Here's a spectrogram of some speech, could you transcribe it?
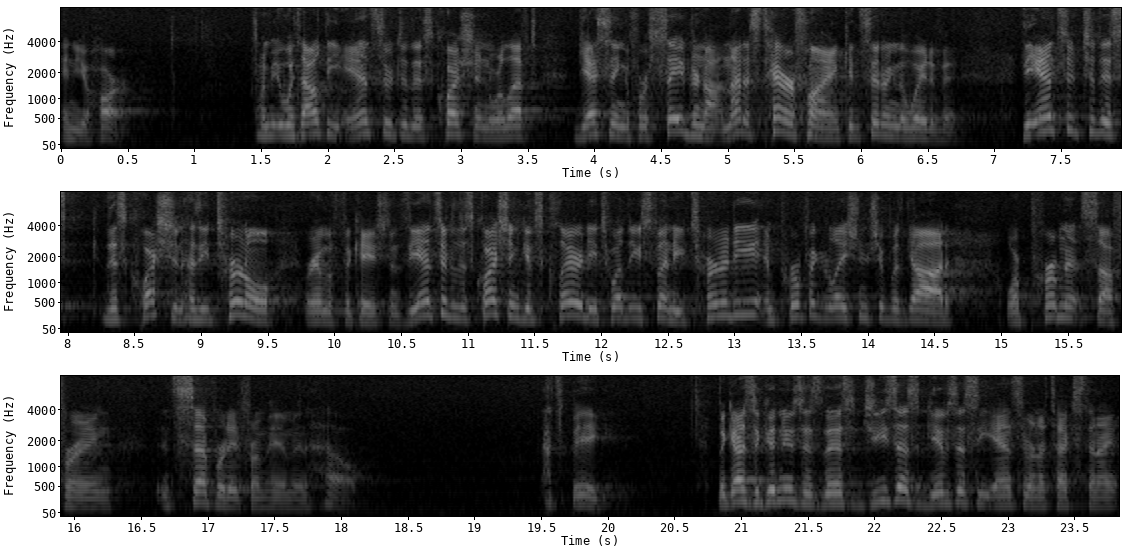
in your heart? I mean, without the answer to this question, we're left guessing if we're saved or not, and that is terrifying considering the weight of it. The answer to this, this question has eternal ramifications. The answer to this question gives clarity to whether you spend eternity in perfect relationship with God or permanent suffering and separated from Him in hell. That's big. But, guys, the good news is this Jesus gives us the answer in our text tonight.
